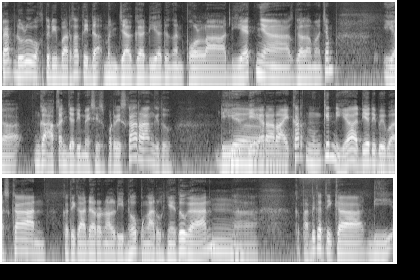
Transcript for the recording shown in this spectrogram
Pep dulu waktu di Barca tidak menjaga dia dengan pola dietnya segala macam, ya nggak akan jadi Messi seperti sekarang gitu. Di, Ya. di era Rijkaard mungkin ya dia dibebaskan ketika ada Ronaldinho pengaruhnya itu kan. Hmm. Nah, tapi ketika di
